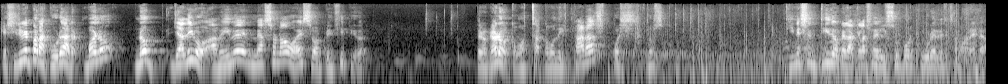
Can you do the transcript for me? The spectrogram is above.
Que sirve para curar. Bueno, no, ya digo, a mí me, ha sonado a eso al principio, ¿eh? Pero claro, como, está, como disparas, pues no sé. Tiene sentido que la clase del support cure de esta manera.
